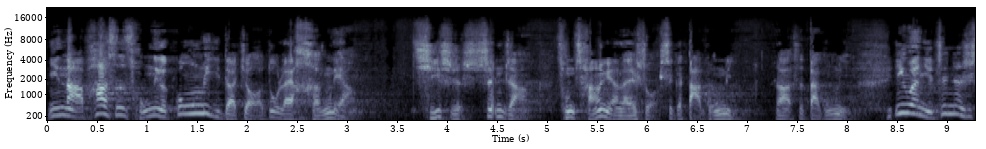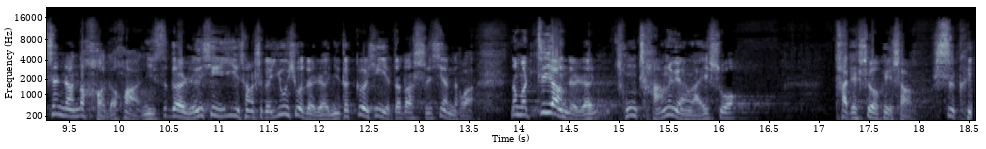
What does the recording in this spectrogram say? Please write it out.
你哪怕是从那个功利的角度来衡量，其实生长从长远来说是个大功利，是吧？是大功利。因为你真正是生长的好的话，你是个人性意义上是个优秀的人，你的个性也得到实现的话，那么这样的人从长远来说，他在社会上是可以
